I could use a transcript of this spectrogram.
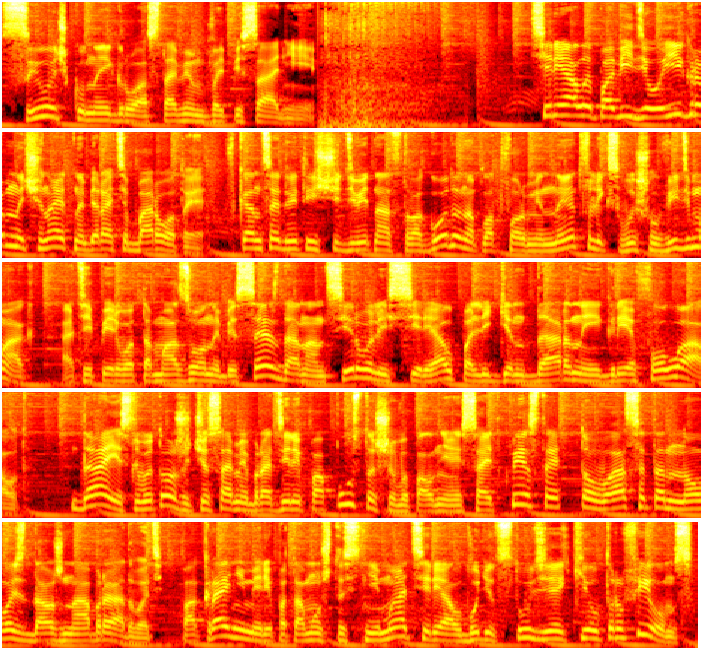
Ссылочку на игру оставим в описании. Сериалы по видеоиграм начинают набирать обороты. В конце 2019 года на платформе Netflix вышел «Ведьмак», а теперь вот Amazon и Bethesda анонсировали сериал по легендарной игре Fallout. Да, если вы тоже часами бродили по пустоши, выполняя сайт-квесты, то вас эта новость должна обрадовать. По крайней мере, потому что снимать сериал будет студия Kilter Films,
